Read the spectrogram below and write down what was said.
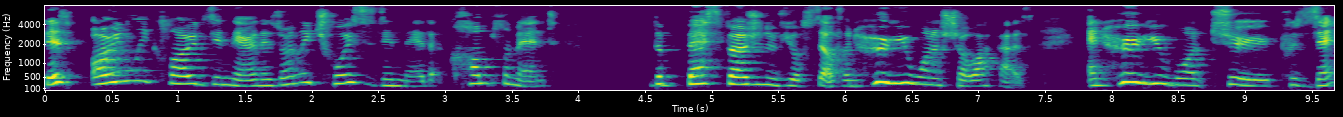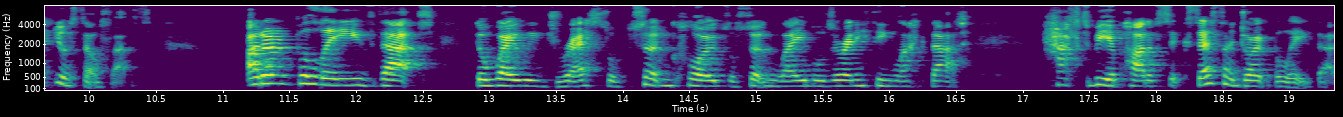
there's only clothes in there and there's only choices in there that complement the best version of yourself and who you want to show up as and who you want to present yourself as. I don't believe that the way we dress or certain clothes or certain labels or anything like that have to be a part of success. I don't believe that.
